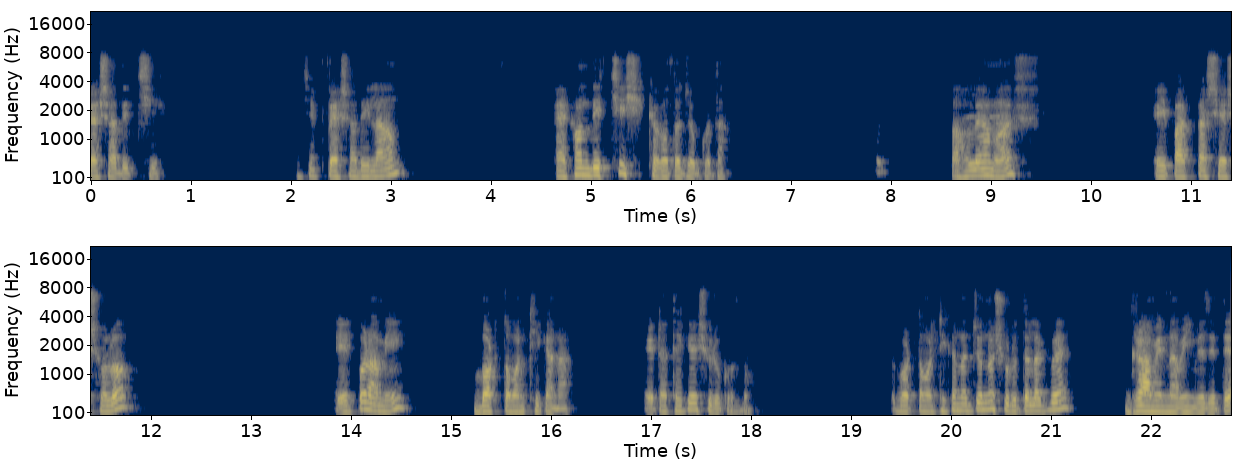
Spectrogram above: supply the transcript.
পেশা দিচ্ছি। যে পেশা দিলাম, এখন দিচ্ছি শিক্ষাগত যোগ্যতা। তাহলে আমার এই পার্টটা শেষ হলো। এরপর আমি বর্তমান ঠিকানা, এটা থেকে শুরু করব। বর্তমান ঠিকানার জন্য শুরুতে লাগবে গ্রামের নাম ইংরেজিতে।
